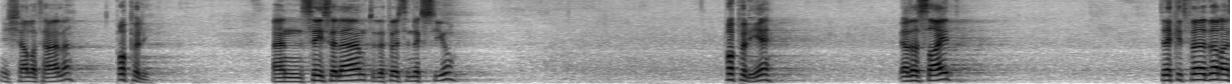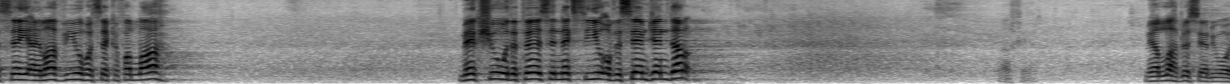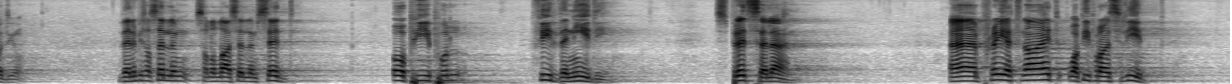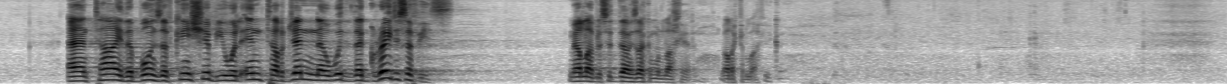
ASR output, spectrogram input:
Inshallah ta'ala, properly. And say salam to the person next to you. Properly, yeah? The other side. Take it further and say, I love you for the sake of Allah. Make sure the person next to you of the same gender. May Allah bless you and reward you. The Nabi Sallallahu Alaihi Wasallam said, O people, feed the needy, spread salam, and pray at night while people are asleep, and tie the bonds of kinship, you will enter Jannah with the greatest of ease. May Allah bless you and Jazakumullah khair. Barakallah fikum.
